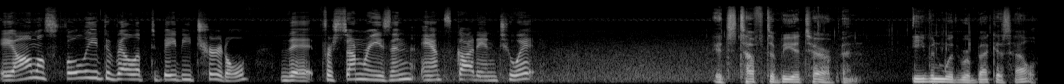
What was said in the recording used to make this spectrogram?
a almost fully developed baby turtle that for some reason ants got into it. It's tough to be a terrapin, even with Rebecca's help.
